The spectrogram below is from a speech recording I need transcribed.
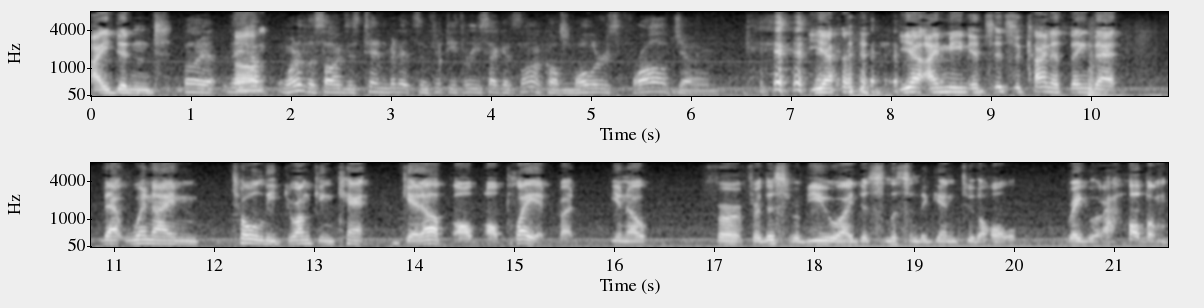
I didn't. Well, yeah, they Um, have one of the songs is 10 minutes and 53 seconds long called Muller's Fraud Jam. Yeah, yeah. I mean, it's it's the kind of thing that that when I'm totally drunk and can't get up, I'll I'll play it. But you know, for for this review, I just listened again to the whole regular album.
